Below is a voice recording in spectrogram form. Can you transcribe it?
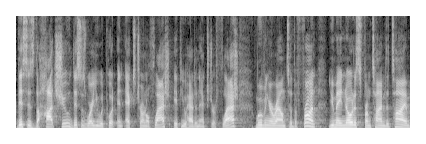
this is the hot shoe. This is where you would put an external flash if you had an extra flash. Moving around to the front, you may notice from time to time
